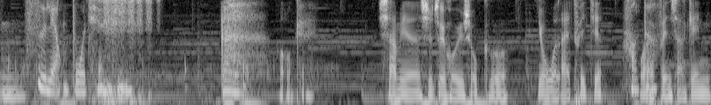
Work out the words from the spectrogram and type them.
嗯四两拨千斤。OK。下面是最后一首歌，由我来推荐。好的，我来分享给你。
